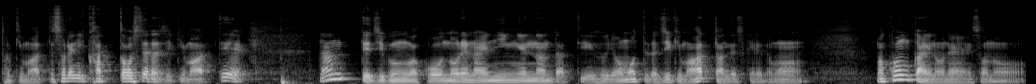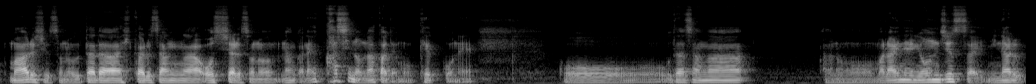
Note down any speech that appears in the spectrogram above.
時もあってそれに葛藤してた時期もあってなんて自分はこう乗れない人間なんだっていうふうに思ってた時期もあったんですけれどもまあ、今回のねその、まあ、ある種その宇多田ヒカルさんがおっしゃるそのなんかね歌詞の中でも結構ねこう宇多田さんがあの、まあ、来年40歳になるっ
